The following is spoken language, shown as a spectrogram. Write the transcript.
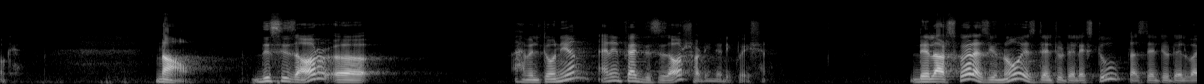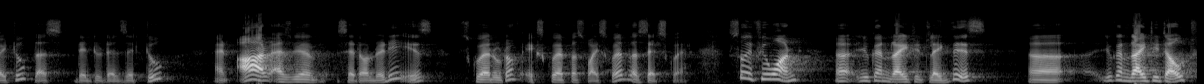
okay. Now this is our uh, Hamiltonian and in fact this is our Schrodinger equation. Del r square as you know is del 2 del x2 plus del 2 del y2 plus del 2 del z2 and r as we have said already is square root of x square plus y square plus z square. So if you want uh, you can write it like this uh, you can write it out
